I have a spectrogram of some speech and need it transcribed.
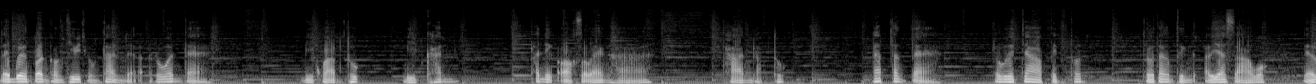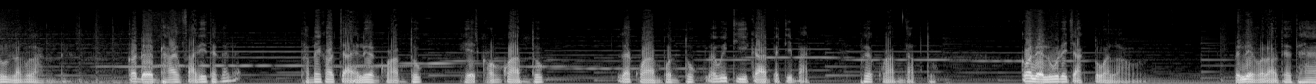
ในเบื้องต้นของชีวิตของท่านเนี่ยร้วนแต่มีความทุกข์บีบคั้น ท่านยังออกแสวงหาทางดับทุกข์นับตั้งแต่ ระพุทธเจ้าเป็นต้นจนกระทั่งถึงอริยสาวกในรุ่นหลังๆ ก็เดินทางสายนี้ทั้งนั้นทำให้เข้าใจเรื่องความทุกข์เหตุของความทุกข์และความพ้นทุกข์และวิธีการปฏิบัติเพื่อความดับทุกข์ก็เรียรู้ได้จากตัวเรา เป็นเรื่องของเราแท้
